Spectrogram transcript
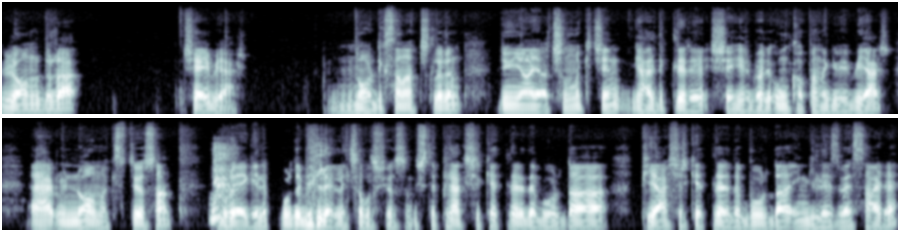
Londra şey bir yer. Nordik sanatçıların dünyaya açılmak için geldikleri şehir böyle un kapanı gibi bir yer. Eğer ünlü olmak istiyorsan buraya gelip burada birileriyle çalışıyorsun. İşte plak şirketleri de burada, PR şirketleri de burada, İngiliz vesaire.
